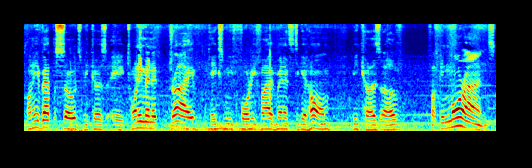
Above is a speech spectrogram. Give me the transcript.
plenty of episodes because a 20 minute drive takes me 45 minutes to get home because of fucking morons.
